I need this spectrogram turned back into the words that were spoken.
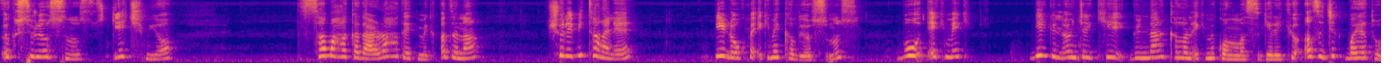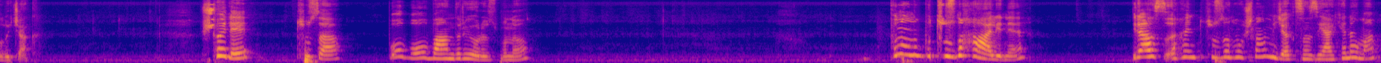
öksürüyorsunuz, geçmiyor. Sabaha kadar rahat etmek adına şöyle bir tane bir lokma ekmek alıyorsunuz. Bu ekmek bir gün önceki günden kalan ekmek olması gerekiyor. Azıcık bayat olacak. Şöyle tuza bol bol bandırıyoruz bunu. Bunun bu tuzlu halini biraz hani tuzdan hoşlanmayacaksınız yerken ama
